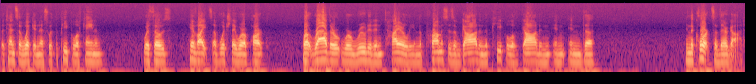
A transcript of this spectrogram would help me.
the tents of wickedness, with the people of Canaan, with those Hivites of which they were a part, but rather were rooted entirely in the promises of God and the people of God in, in, in, the, in the courts of their God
